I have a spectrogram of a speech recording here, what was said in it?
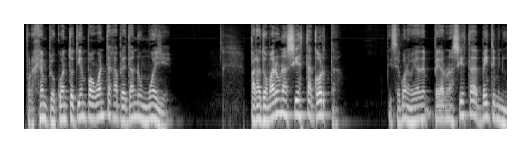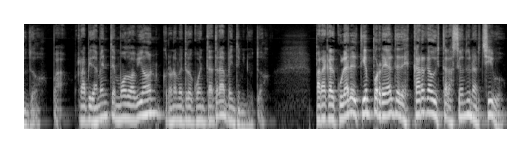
por ejemplo, cuánto tiempo aguantas apretando un muelle. Para tomar una siesta corta. Dice, bueno, voy a pegar una siesta de 20 minutos. rápidamente, modo avión, cronómetro cuenta atrás, 20 minutos. Para calcular el tiempo real de descarga o instalación de un archivo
